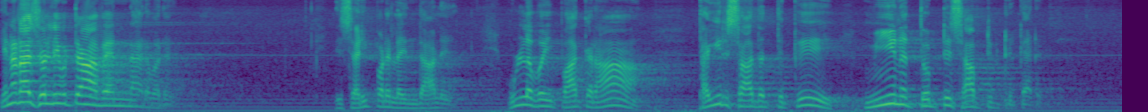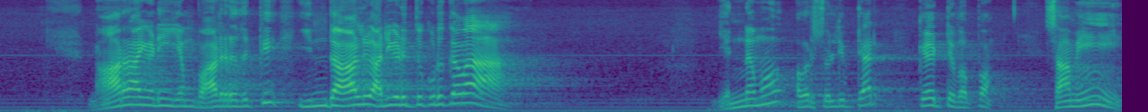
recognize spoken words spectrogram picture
என்னடா சொல்லிவிட்டான் அவன்னார் அவர்? இது சரிப்படலை இந்த ஆள். உள்ளே போய் பார்க்குறான் தயிர் சாதத்துக்கு மீனை தொட்டு சாப்பிட்டுக்கிட்டு இருக்காரு. நாராயணியம் பாடுறதுக்கு இந்த ஆளு அடியெடுத்து கொடுக்கவா? என்னமோ அவர் சொல்லிவிட்டார் கேட்டு வைப்போம். சாமி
